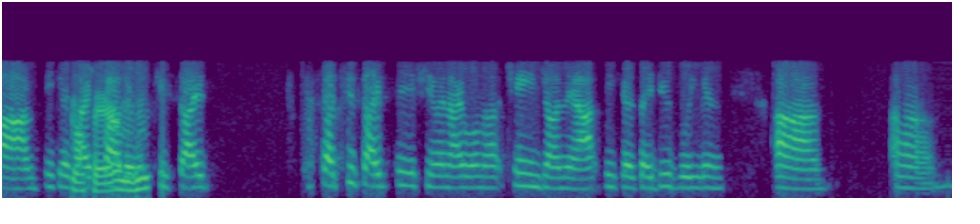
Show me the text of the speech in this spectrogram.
um, because Not I fair. saw there mm-hmm. were two sides. Saw two sides to the issue, and I will not change on that because I do believe in uh, um,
